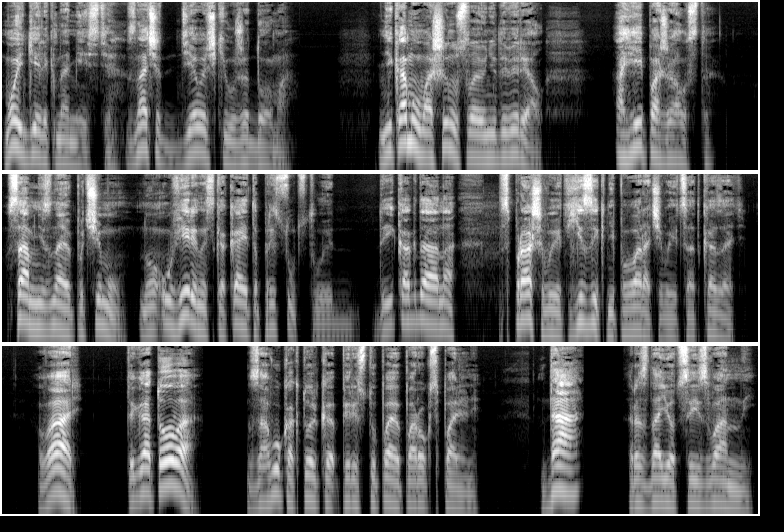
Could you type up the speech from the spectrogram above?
Мой гелик на месте. Значит, девочки уже дома. Никому машину свою не доверял. А ей, пожалуйста. Сам не знаю почему, но уверенность какая-то присутствует. Да и когда она спрашивает, язык не поворачивается отказать. «Варь, ты готова?» Зову, как только переступаю порог спальни. «Да», — раздается из ванной.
